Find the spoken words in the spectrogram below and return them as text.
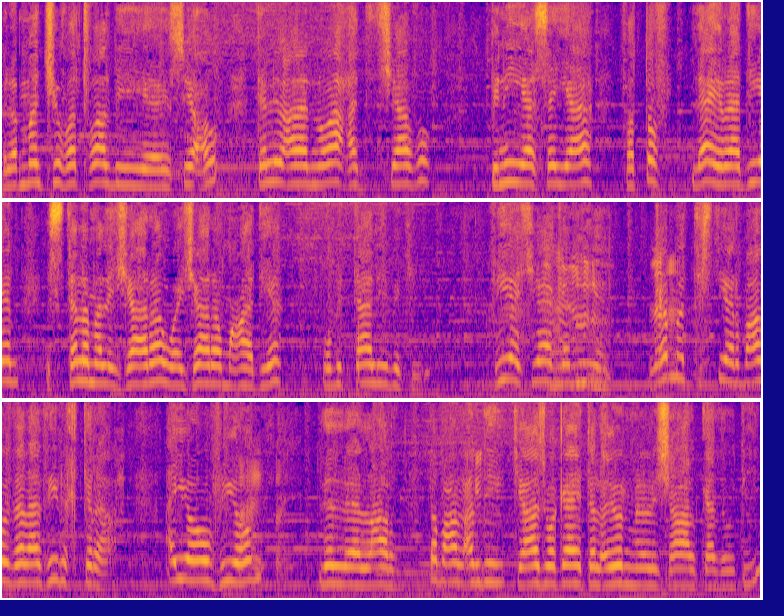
فلما تشوف أطفال بيصيحوا دليل على أن واحد شافه بنية سيئة فالطفل لا إراديا استلم الإشارة وإشارة معادية وبالتالي بكي. في أشياء كثيرة. كم تشتي 34 اختراع. أيهم فيهم للعرض. طبعا عندي جهاز وقاية العيون من الإشعاع الكاثودي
